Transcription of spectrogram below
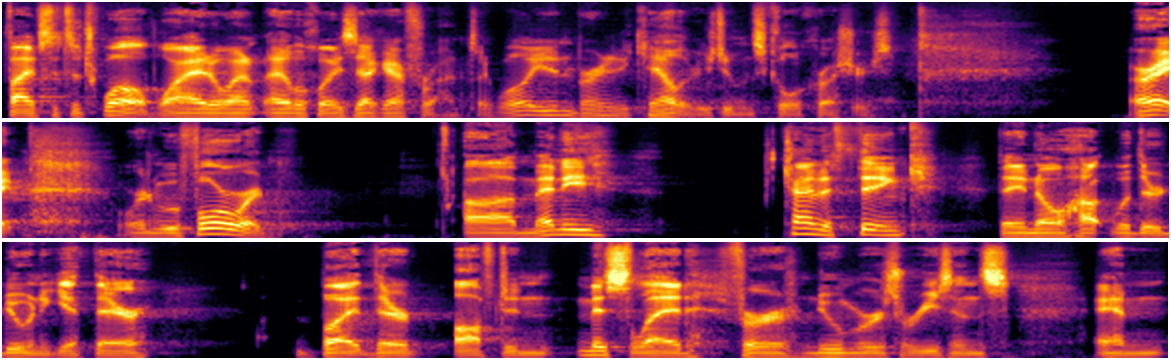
five sets of 12. Why do I look like Zac Efron? It's like, well, you didn't burn any calories doing skull crushers. All right, we're going to move forward. Uh, many kind of think they know how, what they're doing to get there, but they're often misled for numerous reasons. And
